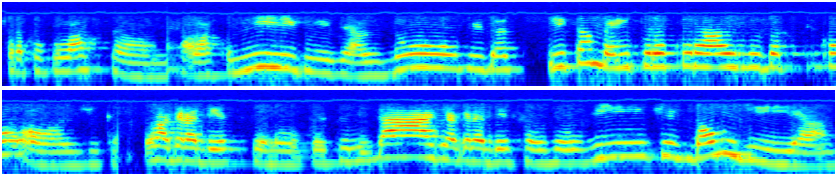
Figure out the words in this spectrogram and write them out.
para a população. Falar comigo, enviar as dúvidas e também procurar ajuda psicológica. Eu agradeço pela oportunidade, agradeço aos ouvintes. Bom dia.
